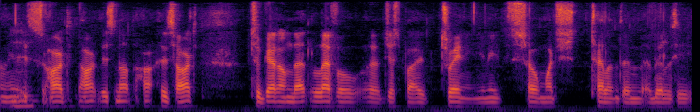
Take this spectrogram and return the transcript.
I mean, it's hard. Hard. It's not hard. It's hard to get on that level uh, just by training. You need so much talent and ability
